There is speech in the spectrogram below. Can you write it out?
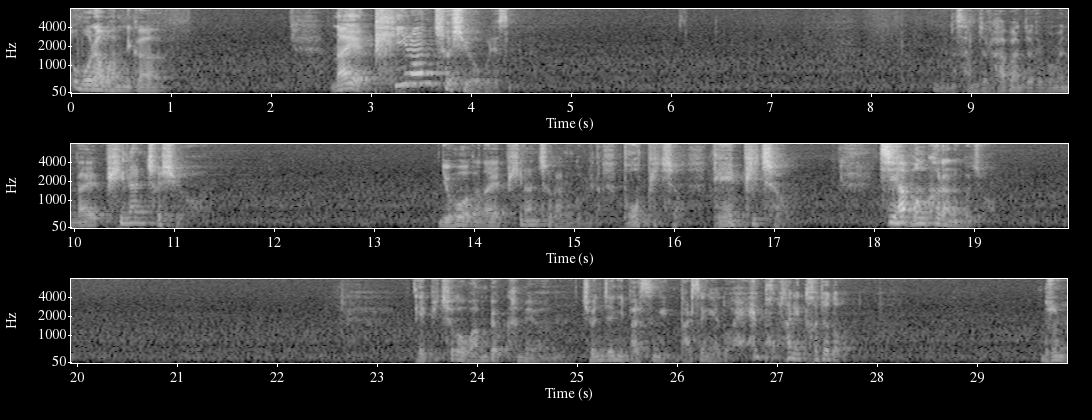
또 뭐라고 합니까? 나의 피난처시오 그랬습니다. 3절 하반절을 보면 나의 피난처시오. 여호와가 나의 피난처라는 겁니다. 도피처, 대피처, 지하 벙커라는 거죠. 대피처가 완벽하면 전쟁이 발생, 발생해도 핵폭탄이 터져도 무슨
